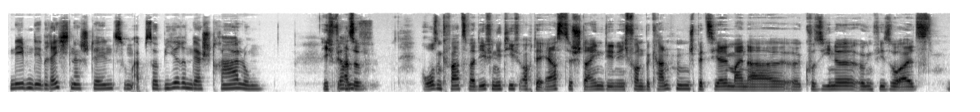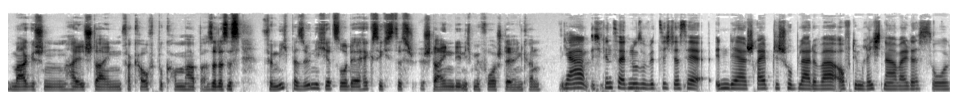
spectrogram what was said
neben den Rechner stellen zum Absorbieren der Strahlung. Ich, Warum- also Rosenquarz war definitiv auch der erste Stein, den ich von Bekannten, speziell meiner äh, Cousine, irgendwie so als magischen Heilstein verkauft bekommen habe. Also das ist für mich persönlich jetzt so der hexigste Stein, den ich mir vorstellen kann. Ja, ich finde es halt nur so witzig, dass er in der Schreibtischschublade war auf dem Rechner, weil das so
